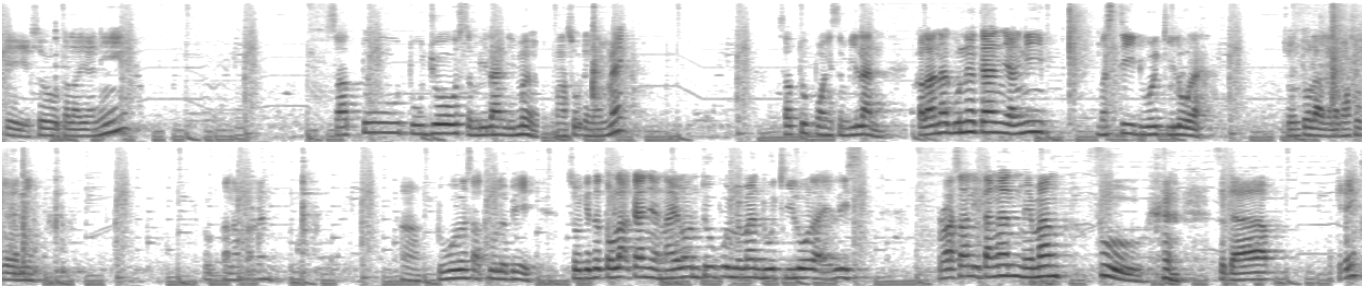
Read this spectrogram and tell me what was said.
ok so kalau yang ni 1795 masuk dengan mag 1.9 kalau anda gunakan yang ni mesti 2 kilo lah Contohlah kalau masuk ke yang ni. Oh, tak nampak kan? Ha, 2 1 lebih. So kita tolakkan yang nylon tu pun memang 2 kilo lah at least. Perasaan di tangan memang full. Sedap. Okey.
